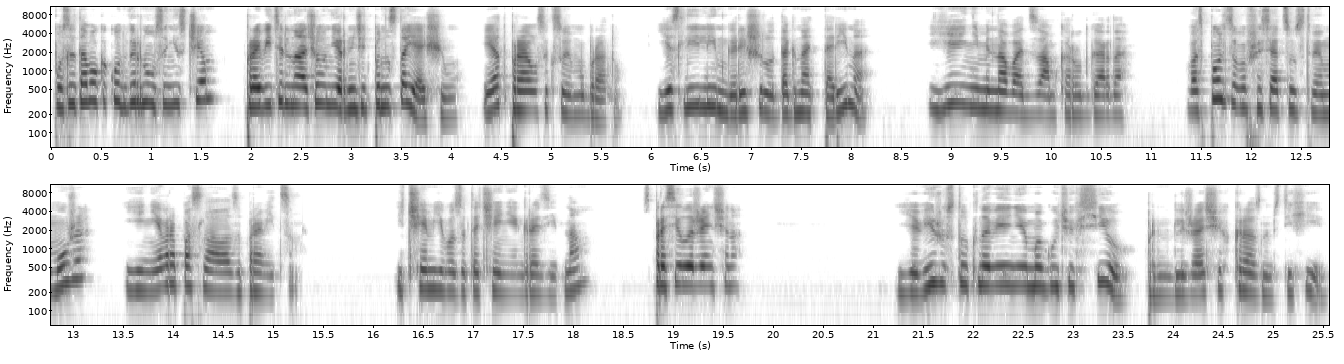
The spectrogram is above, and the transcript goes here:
После того, как он вернулся ни с чем, правитель начал нервничать по-настоящему и отправился к своему брату. Если Илинга решила догнать Тарина, ей не миновать замка Рутгарда. Воспользовавшись отсутствием мужа, Еневра послала за провидцем. «И чем его заточение грозит нам?» — спросила женщина. «Я вижу столкновение могучих сил, принадлежащих к разным стихиям.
